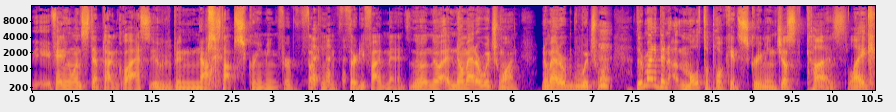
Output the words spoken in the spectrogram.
If anyone stepped on glass, it would have been nonstop screaming for fucking 35 minutes. No, no, no matter which one, no matter which one. There might have been multiple kids screaming just cuz. Like,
